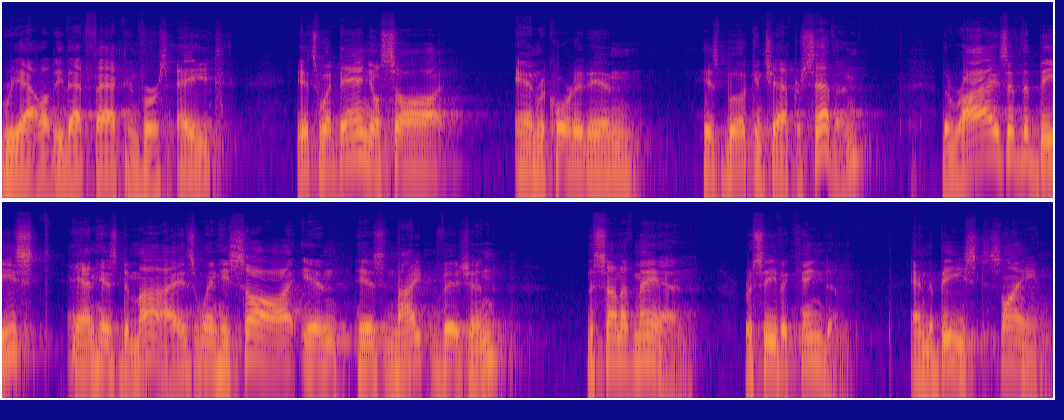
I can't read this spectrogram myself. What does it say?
reality, that fact in verse 8. It's what Daniel saw and recorded in his book in chapter 7 the rise of the beast and his demise when he saw in his night vision the Son of Man receive a kingdom and the beast slain.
